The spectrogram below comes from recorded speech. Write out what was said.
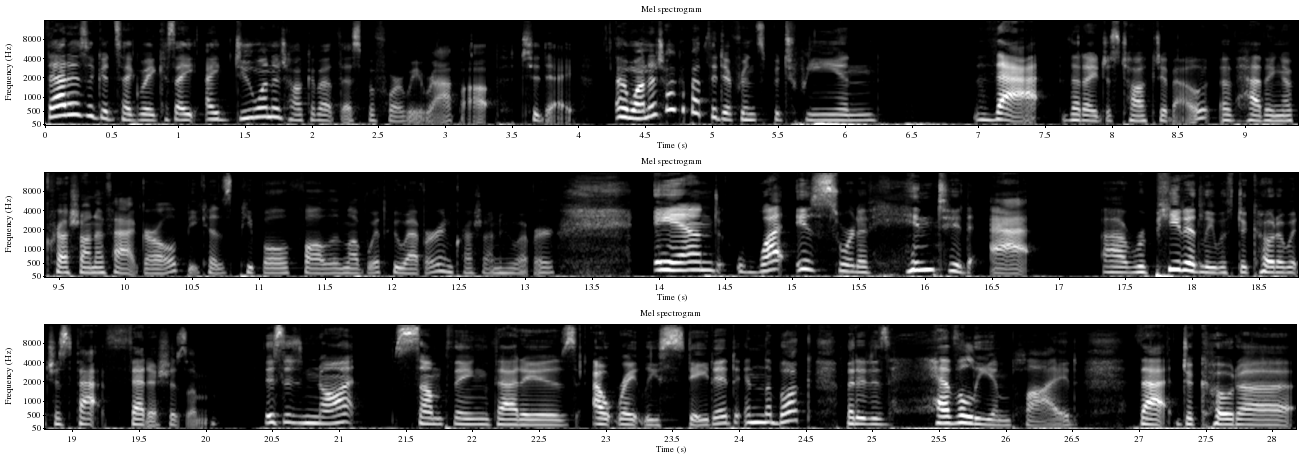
that is a good segue because I, I do want to talk about this before we wrap up today. I want to talk about the difference between that that I just talked about of having a crush on a fat girl because people fall in love with whoever and crush on whoever, and what is sort of hinted at uh, repeatedly with Dakota, which is fat fetishism. This is not something that is outrightly stated in the book, but it is heavily implied that Dakota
